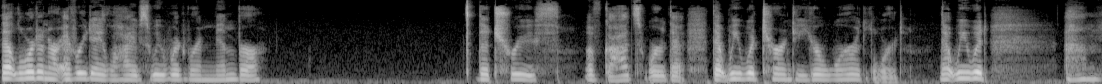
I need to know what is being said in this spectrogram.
That, Lord, in our everyday lives, we would remember the truth of God's word, that, that we would turn to your word, Lord, that we would um,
